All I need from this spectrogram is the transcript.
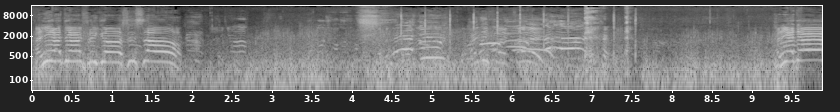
Allez la def les gars, c'est ça Allez la def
